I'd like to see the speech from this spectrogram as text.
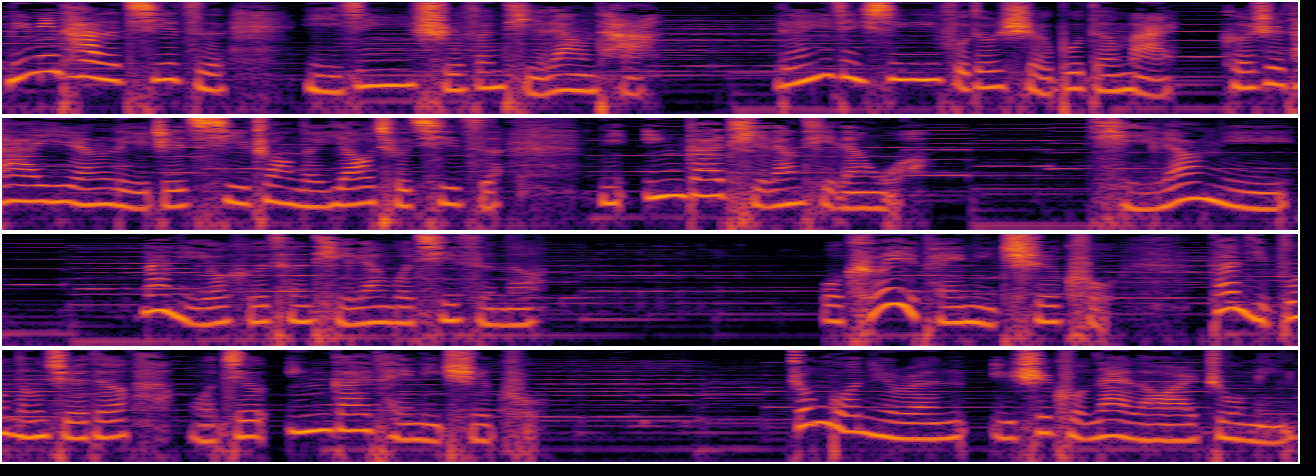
明明他的妻子已经十分体谅他，连一件新衣服都舍不得买，可是他依然理直气壮地要求妻子：“你应该体谅体谅我，体谅你，那你又何曾体谅过妻子呢？我可以陪你吃苦，但你不能觉得我就应该陪你吃苦。”中国女人以吃苦耐劳而著名，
